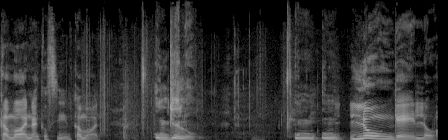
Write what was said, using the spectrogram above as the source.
Come on, Uncle Steve, come on. Ungelo. Un, un, Lungelo.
